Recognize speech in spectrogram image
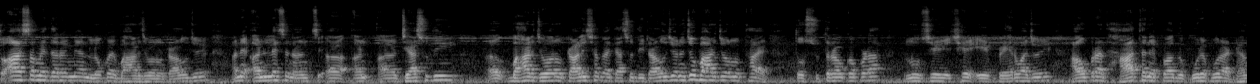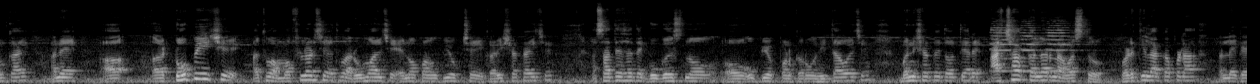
તો આ સમય દરમિયાન લોકોએ બહાર જવાનું ટાળવું જોઈએ અને અનલેસ જ્યાં સુધી બહાર જવાનું ટાળી શકાય ત્યાં સુધી ટાળવું જોઈએ અને જો બહાર જવાનું થાય તો સુતરાઉ કપડાનું જે છે એ પહેરવા જોઈએ. આ ઉપરાંત હાથ અને પગ પૂરેપૂરા ઢંકાય અને ટોપી છે અથવા મફલર છે અથવા રૂમાલ છે એનો પણ ઉપયોગ છે એ કરી શકાય છે. સાથે સાથે ગોગલ્સનો ઉપયોગ પણ કરવો હિતાવ છે. બની શકે તો અત્યારે આછા કલરના વસ્ત્રો, ભડકેલા કપડાં એટલે કે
